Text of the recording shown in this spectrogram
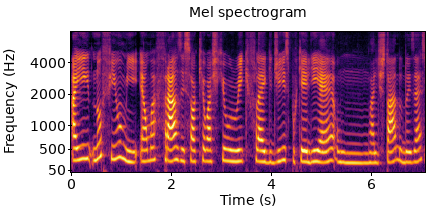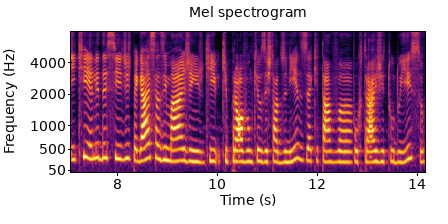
Aí no filme é uma frase só que eu acho que o Rick Flag diz, porque ele é um alistado do exército, e que ele decide pegar essas imagens que, que provam que os Estados Unidos é que estava por trás de tudo isso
